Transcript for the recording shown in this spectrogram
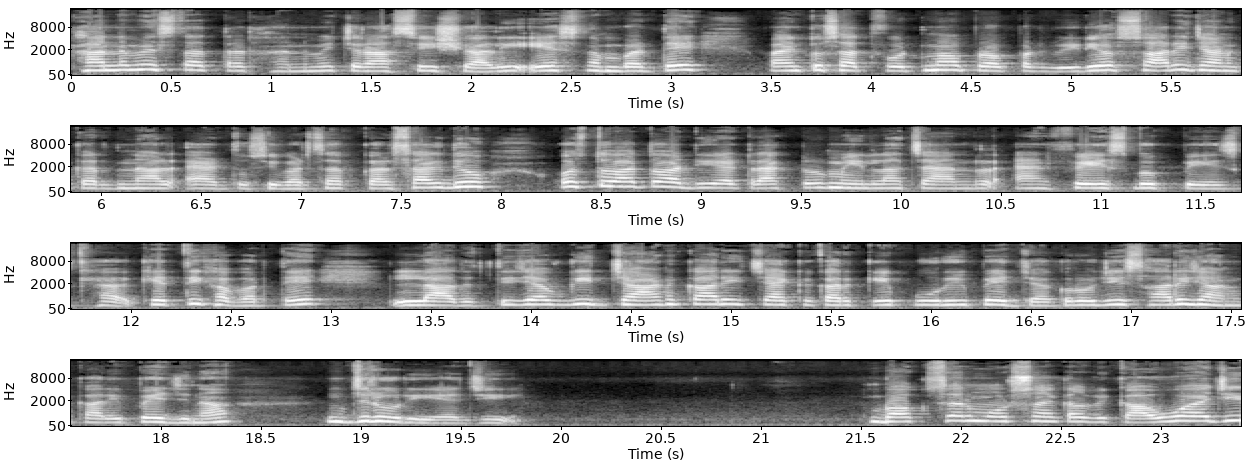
9877988446 ਇਸ ਨੰਬਰ ਤੇ 5 ਤੋਂ 7 ਫੋਟੋਆਂ ਪ੍ਰੋਪਰ ਵੀਡੀਓ ਸਾਰੀ ਜਾਣਕਾਰੀ ਨਾਲ ਐਡ ਤੁਸੀਂ WhatsApp ਕਰ ਸਕਦੇ ਹੋ। ਉਸ ਤੋਂ ਬਾਅਦ ਤੁਹਾਡੀ ਇਹ ਟਰੈਕਟਰ ਮੇਲਾ ਚੈਨਲ ਐਂਡ ਫੇਸਬੁੱਕ ਪੇਜ ਖੇਤੀ ਖਬਰ ਤੇ ਲਾ ਦਿੱਤੀ ਜਾਊਗੀ। ਜਾਣਕਾਰੀ ਚੈੱਕ ਕਰਕੇ ਪੂਰੀ ਭੇਜਿਆ ਕਰੋ ਜੀ। ਸਾਰੀ ਜਾਣਕਾਰੀ ਭੇਜਣਾ ਜ਼ਰੂਰੀ ਹੈ ਜੀ। ਬਾਕਸਰ ਮੋਟਰਸਾਈਕਲ ਵਿਕਾਊ ਹੈ ਜੀ।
